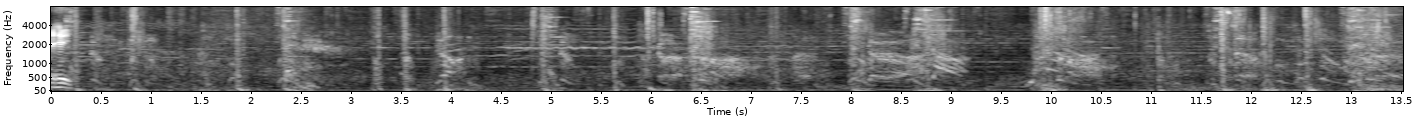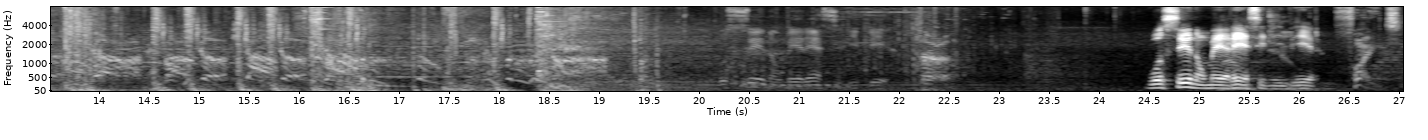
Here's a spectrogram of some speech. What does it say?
Errei. Você não merece viver. Você não merece viver. Fight.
